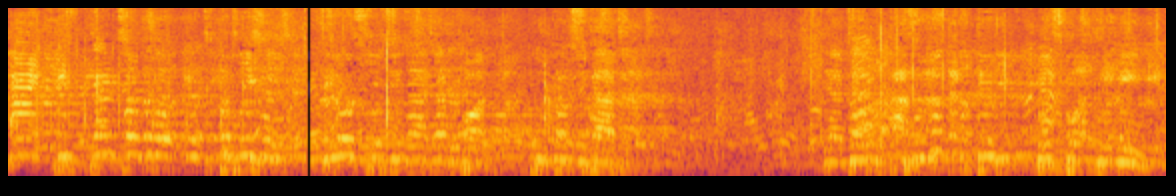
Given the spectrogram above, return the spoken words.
And done from the ball into completion. Demonstrating that everyone who comes to bat. They are telling the person, look at the beauty best quality in.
